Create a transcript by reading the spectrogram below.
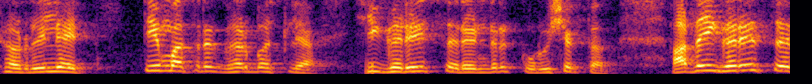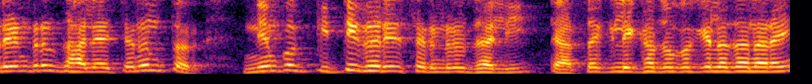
ठरलेले आहेत ते मात्र घर बसल्या ही घरे सरेंडर करू शकतात. आता ही घरे सरेंडर झाल्याच्यानंतर नेमकं किती घरे सरेंडर झाली त्याचा एक लेखाजोखा केला जाणार आहे.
